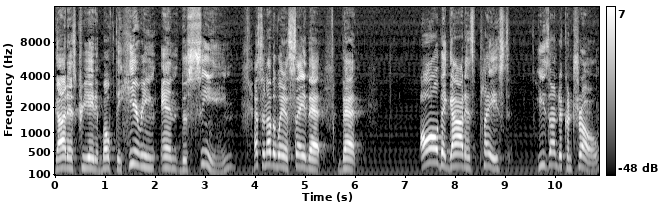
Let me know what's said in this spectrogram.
God has created both the hearing and the seeing. That's another way to say that that all that God has placed, he's under control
